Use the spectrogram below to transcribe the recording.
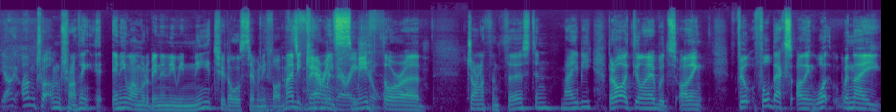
Yeah, I'm, try- I'm trying to think. Anyone would have been anywhere near two dollars seventy five. Mm, maybe very, Cameron very Smith short. or a Jonathan Thurston, maybe. But I like Dylan Edwards. I think full, fullbacks. I think what when they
